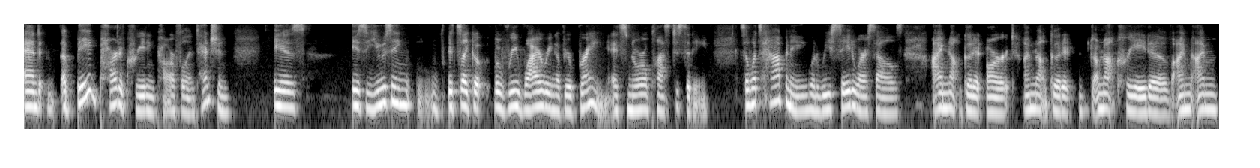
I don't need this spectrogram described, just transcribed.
And a big part of creating powerful intention is is using it's like a, a rewiring of your brain. It's neuroplasticity so what's happening when we say to ourselves i'm not good at art i'm not good at i'm not creative i'm i'm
